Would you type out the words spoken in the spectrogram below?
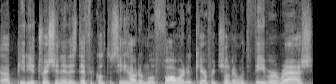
uh, pediatrician, it is difficult to see how to move forward to care for children with fever, rash,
